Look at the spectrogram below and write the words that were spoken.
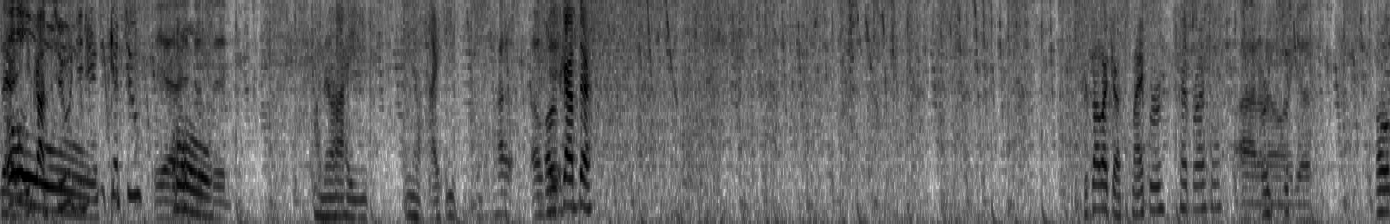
There, you got two. Did you Oh. just get two? Yeah, Oh. I just did. Nice, nice. How, okay. Oh, this guy up there. Is that like a sniper type rifle? I don't know, just- I guess. Oh,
